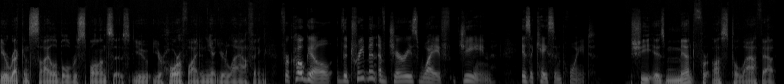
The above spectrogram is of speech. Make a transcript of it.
irreconcilable responses. You, you're horrified and yet you're laughing. For Cowgill, the treatment of Jerry's wife, Jean, is a case in point. She is meant for us to laugh at,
